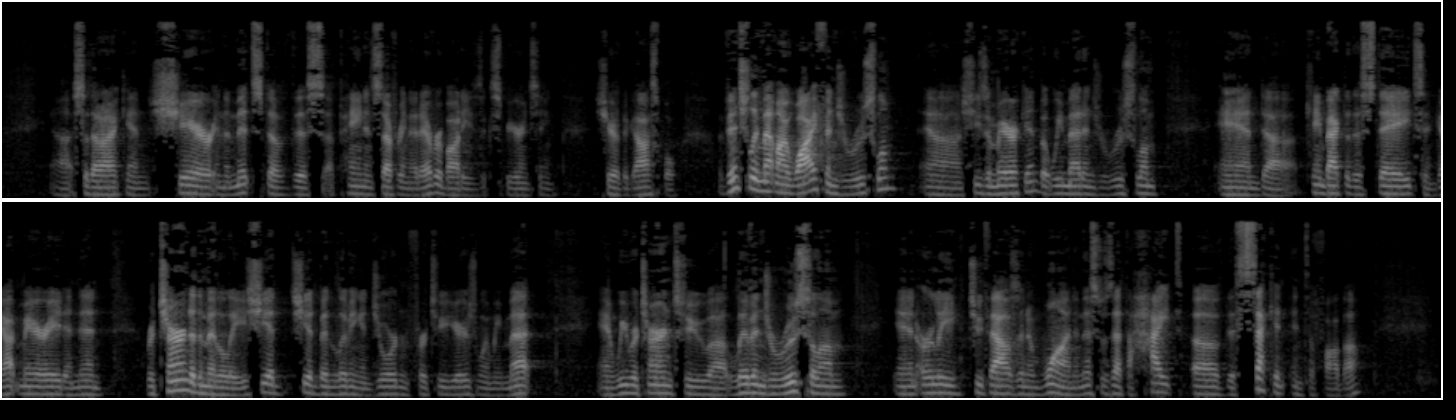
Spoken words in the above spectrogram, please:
so that I can share in the midst of this pain and suffering that everybody is experiencing, share the gospel. Eventually met my wife in Jerusalem. Uh, she's American, but we met in Jerusalem and uh, came back to the States and got married and then returned to the Middle East. She had, she had been living in Jordan for two years when we met. and we returned to uh, live in Jerusalem in early 2001, and this was at the height of the second Intifada,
